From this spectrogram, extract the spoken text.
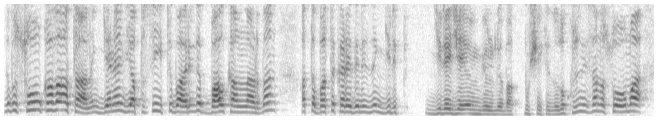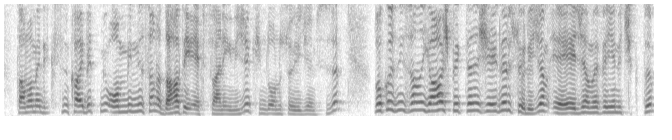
Şimdi bu soğuk hava atağının genel yapısı itibariyle Balkanlardan hatta Batı Karadeniz'den girip gireceği öngörülüyor bak bu şekilde. 9 Nisan'da soğuma tamamen etkisini kaybetmiyor. 11 Nisan'a daha da efsane inecek. Şimdi onu söyleyeceğim size. 9 Nisan'da yağış beklenen şeyleri söyleyeceğim. E, ECMF yeni çıktı.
